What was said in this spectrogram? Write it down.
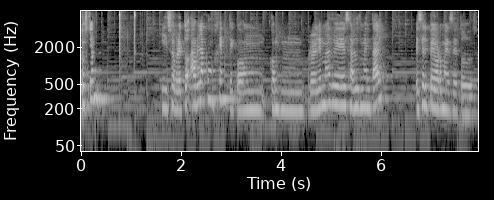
Los que han- Y sobre todo, habla con gente con, con problemas de salud mental, es el peor mes de todos.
